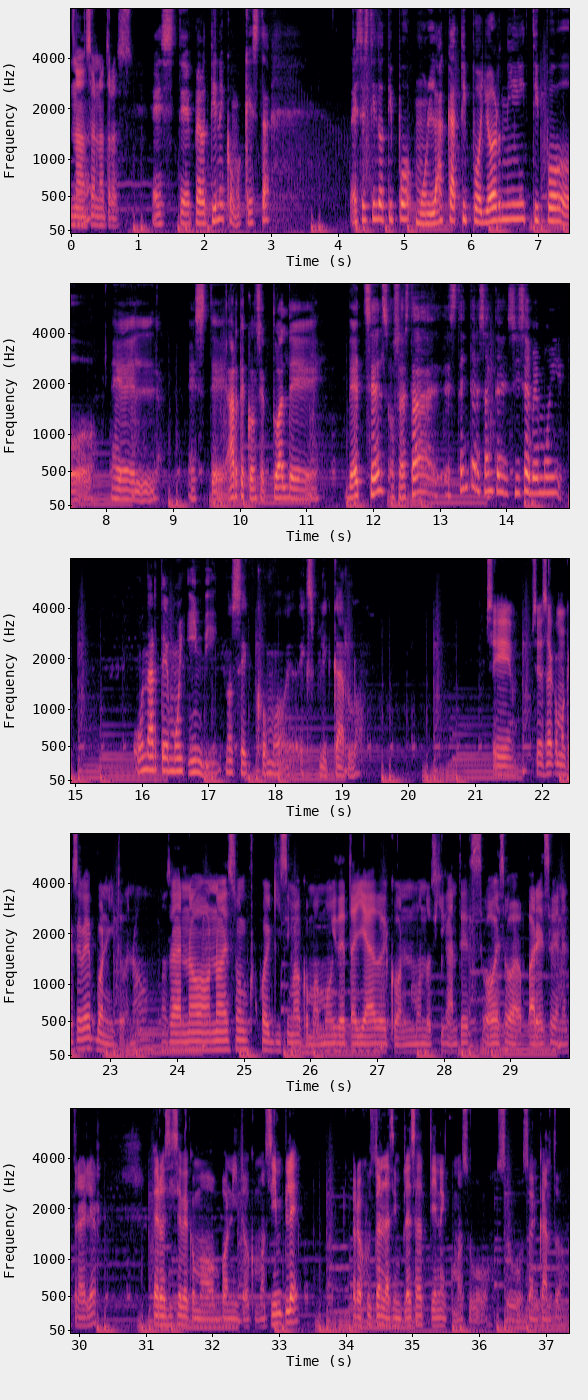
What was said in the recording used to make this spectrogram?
no, son otros. Este, pero tiene como que esta. Este estilo tipo Mulaka, tipo Journey, tipo. El este arte conceptual de Dead Cells. O sea, está, está interesante. Sí se ve muy. Un arte muy indie. No sé cómo explicarlo. Sí, sí, o sea, como que se ve bonito, ¿no? O sea, no, no es un jueguísimo como muy detallado y con mundos gigantes, o eso aparece en el tráiler. Pero sí se ve como bonito, como simple, pero justo en la simpleza tiene como su, su, su encanto.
